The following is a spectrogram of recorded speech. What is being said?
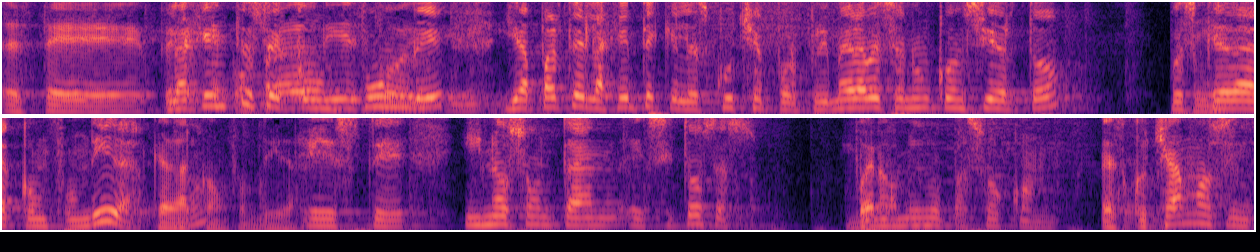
este, La gente se el confunde y, aparte la gente que la escuche por primera vez en un concierto, pues Sí. queda confundida. Queda ¿no? confundida. Este, y no son tan exitosas. Bueno. lo mismo pasó con... escuchamos eh,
